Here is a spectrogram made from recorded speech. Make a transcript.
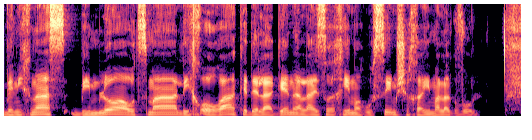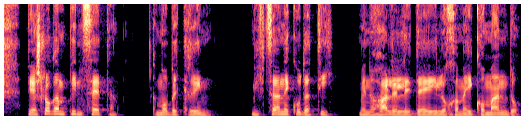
ונכנס במלוא העוצמה לכאורה כדי להגן על האזרחים הרוסים שחיים על הגבול. ויש לו גם פינצטה, כמו בקרים. מבצע נקודתי, מנוהל על ידי לוחמי קומנדו,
